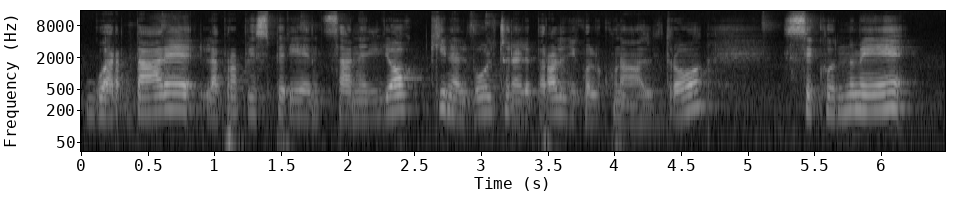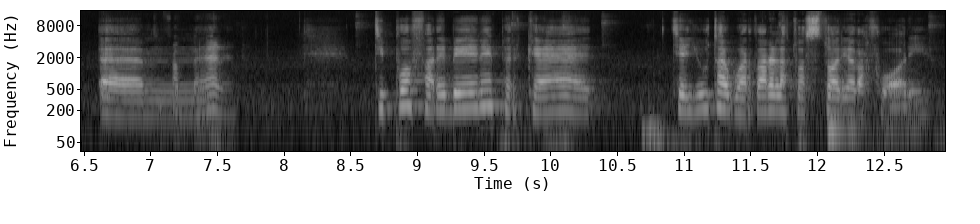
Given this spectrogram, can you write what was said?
guardare la propria esperienza negli occhi, nel volto e nelle parole di qualcun altro, secondo me ehm, ti può fare bene perché ti aiuta a guardare la tua storia da fuori.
